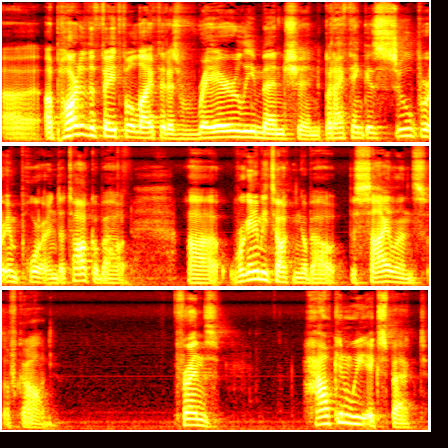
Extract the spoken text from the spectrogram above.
Uh, a part of the faithful life that is rarely mentioned, but I think is super important to talk about. Uh, we're going to be talking about the silence of God. Friends, how can we expect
